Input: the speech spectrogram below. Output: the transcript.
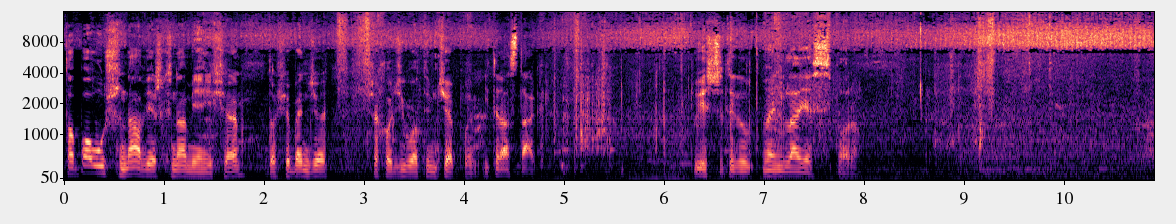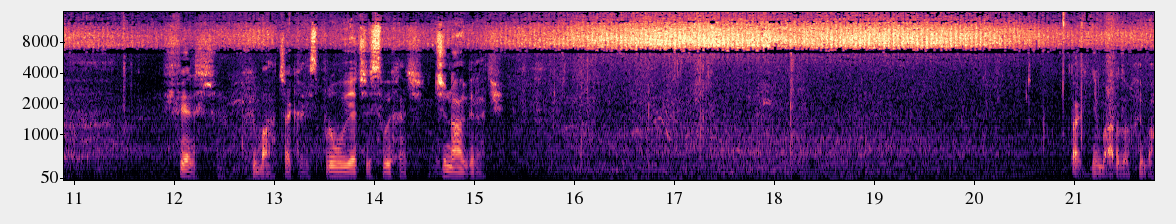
To połóż na wierzch na mięsie, to się będzie przechodziło tym ciepłem. I teraz tak. Tu jeszcze tego węgla jest sporo. Świerszczy. Chyba, czekaj, spróbuję czy słychać, czy nagrać. Tak, nie bardzo chyba.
